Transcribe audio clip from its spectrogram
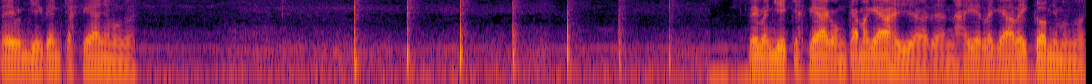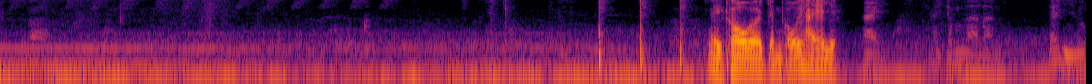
đây, bạn Việt đang chặt ra nha mọi người. Đây, bạn Việt chặt ra, còn camera thì à, nãy lấy ra lấy cơm nha mọi người. Này, khô, chậm củi hay hay gì này này chụm là là cái gì luôn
